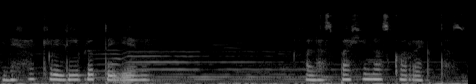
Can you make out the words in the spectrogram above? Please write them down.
Y deja que el libro te lleve a las páginas correctas.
